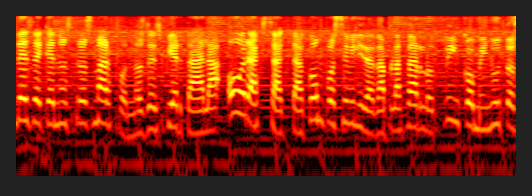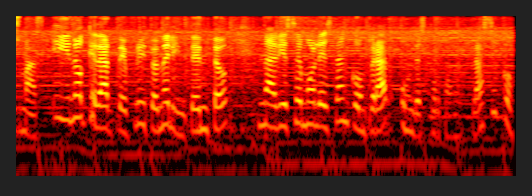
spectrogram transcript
desde que nuestro smartphone nos despierta a la hora exacta con posibilidad de aplazarlo 5 minutos más y no quedarte frito en el intento, nadie se molesta en comprar un despertador clásico.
